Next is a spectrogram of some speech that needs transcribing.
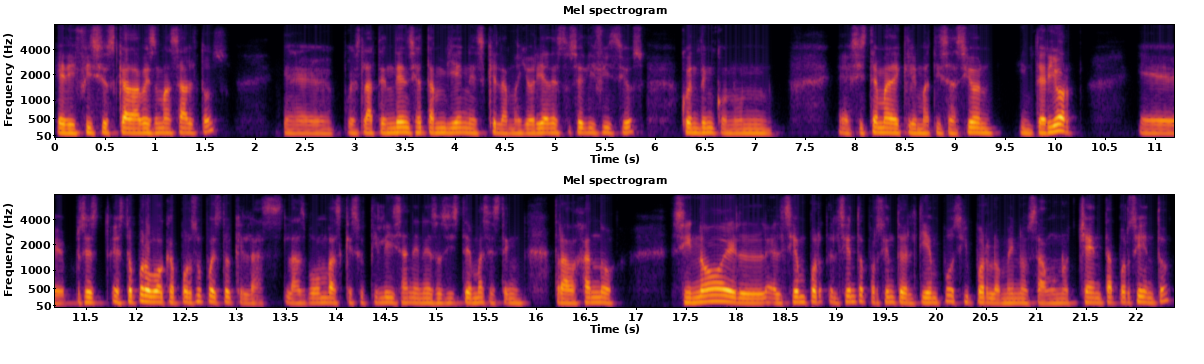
edificios cada vez más altos, eh, pues la tendencia también es que la mayoría de estos edificios cuenten con un eh, sistema de climatización interior. Eh, pues esto provoca, por supuesto, que las, las bombas que se utilizan en esos sistemas estén trabajando si no el, el, 100%, por, el 100 del tiempo, sí por lo menos a un 80%,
